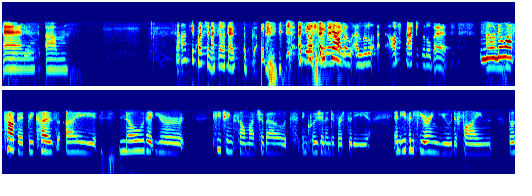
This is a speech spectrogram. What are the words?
And um, to answer your question, I feel like I've, I've got, I feel like I went off a, a, little off track a little bit. No, um, no off topic because I know that you're teaching so much about inclusion and diversity and even hearing you define those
